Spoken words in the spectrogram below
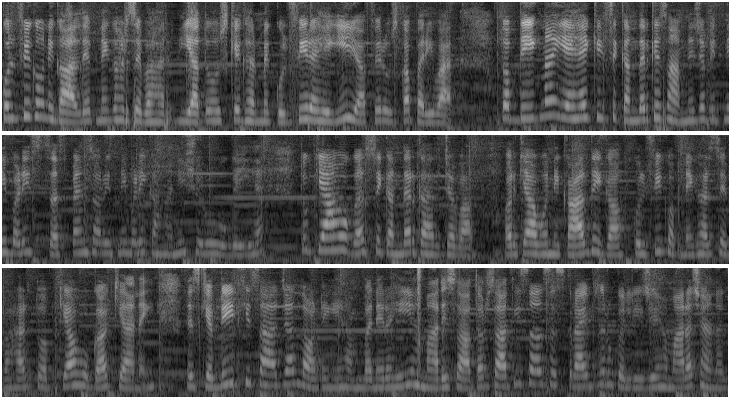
कुल्फी को निकाल दे अपने घर से बाहर, या तो उसके घर में कुल्फी रहेगी या फिर उसका परिवार। तो अब देखना यह है कि सिकंदर के सामने जब इतनी बड़ी सस्पेंस और इतनी बड़ी कहानी शुरू हो गई है तो क्या होगा सिकंदर का जवाब? और क्या वो निकाल देगा? कुल्फी को अपने घर से बाहर तो अब क्या होगा, क्या नहीं? इसके अपडेट के साथ जल्द लौटेंगे हम। बने रहिए हमारे साथ और साथ ही साथ सब्सक्राइब ज़रूर कर लीजिए हमारा चैनल।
